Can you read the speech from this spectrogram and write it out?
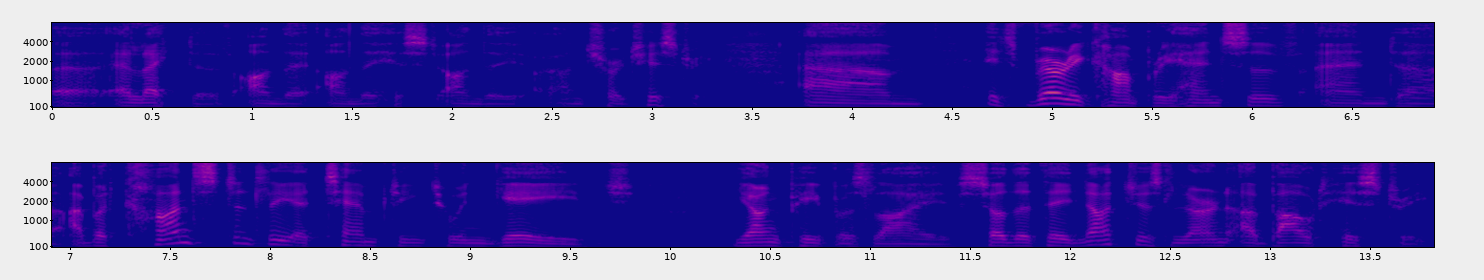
uh, elective on the on the hist- on the on church history. Um, it's very comprehensive, and uh, but constantly attempting to engage young people's lives so that they not just learn about history,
